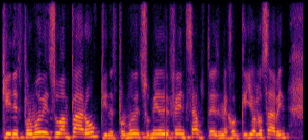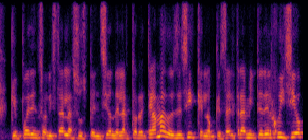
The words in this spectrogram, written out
Quienes promueven su amparo, quienes promueven su medio de defensa, ustedes mejor que yo lo saben, que pueden solicitar la suspensión del acto reclamado, es decir, que en lo que está el trámite del juicio,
